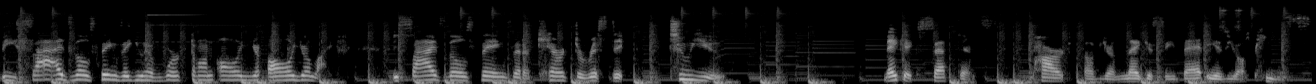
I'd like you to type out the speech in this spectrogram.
Besides those things that you have worked on all your all your life besides those things that are characteristic to you. Make acceptance part of your legacy. That is your peace.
